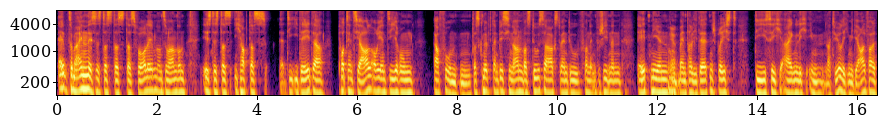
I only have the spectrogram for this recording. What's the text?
äh, zum einen ist es das, das, das Vorleben und zum anderen ist es, dass ich habe das, äh, die Idee der Potenzialorientierung erfunden. Das knüpft ein bisschen an, was du sagst, wenn du von den verschiedenen Ethnien ja. und Mentalitäten sprichst, die sich eigentlich im, natürlich im Idealfall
